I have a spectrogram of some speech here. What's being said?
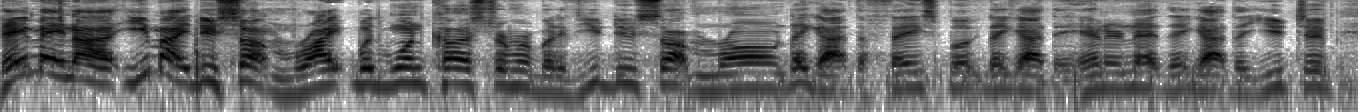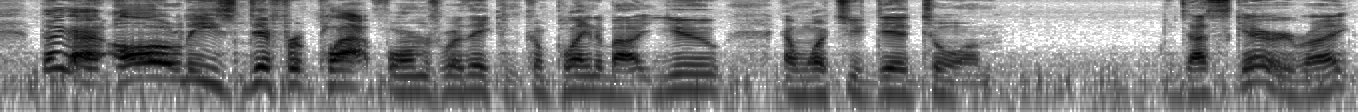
they may not, you might do something right with one customer, but if you do something wrong, they got the Facebook, they got the internet, they got the YouTube, they got all these different platforms where they can complain about you and what you did to them. That's scary, right?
